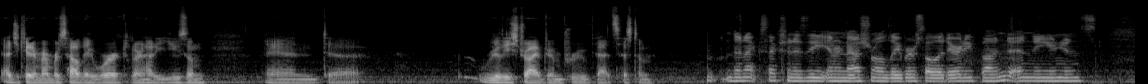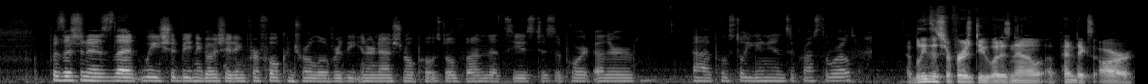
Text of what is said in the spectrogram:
educate our members how they work, learn how to use them, and uh, really strive to improve that system. The next section is the International Labor Solidarity Fund, and the union's position is that we should be negotiating for full control over the International Postal Fund that's used to support other uh, postal unions across the world. I believe this refers to what is now Appendix R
